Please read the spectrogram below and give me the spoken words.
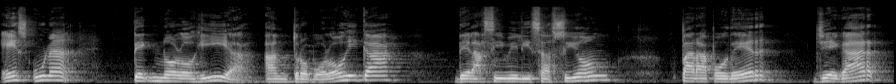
es una tecnología antropológica de la civilización para poder llegar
